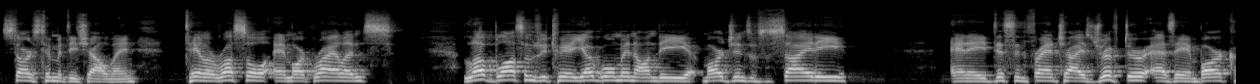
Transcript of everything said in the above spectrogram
stars Timothée Chalamet, Taylor Russell, and Mark Rylance. Love blossoms between a young woman on the margins of society and a disenfranchised drifter as they embark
